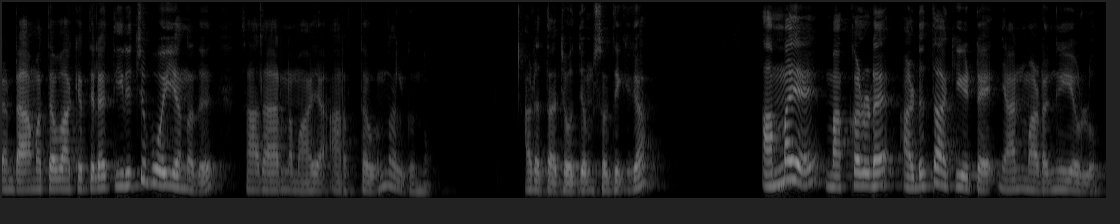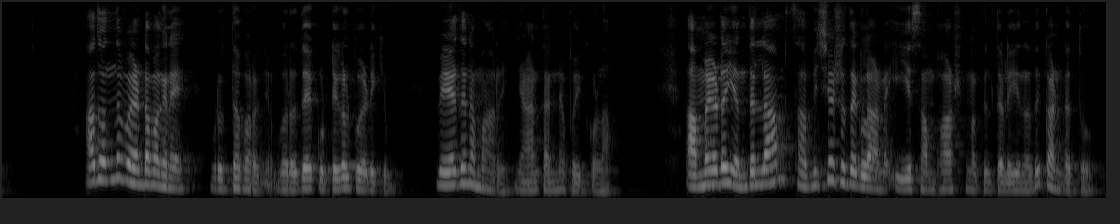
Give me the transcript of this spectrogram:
രണ്ടാമത്തെ വാക്യത്തിലെ തിരിച്ചുപോയി എന്നത് സാധാരണമായ അർത്ഥവും നൽകുന്നു. അടുത്ത ചോദ്യം ശ്രദ്ധിക്കുക. അമ്മയെ മക്കളുടെ അടുത്താക്കിയിട്ടേ ഞാൻ മടങ്ങുകയുള്ളൂ. അതൊന്നും വേണ്ട മകനെ വൃദ്ധ പറഞ്ഞു. വെറുതെ കുട്ടികൾ പേടിക്കും. വേദന മാറി. ഞാൻ തന്നെ പോയിക്കൊള്ളാം. അമ്മയുടെ എന്തെല്ലാം സവിശേഷതകളാണ് ഈ സംഭാഷണത്തിൽ തെളിയുന്നത് കണ്ടെത്തൂ.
